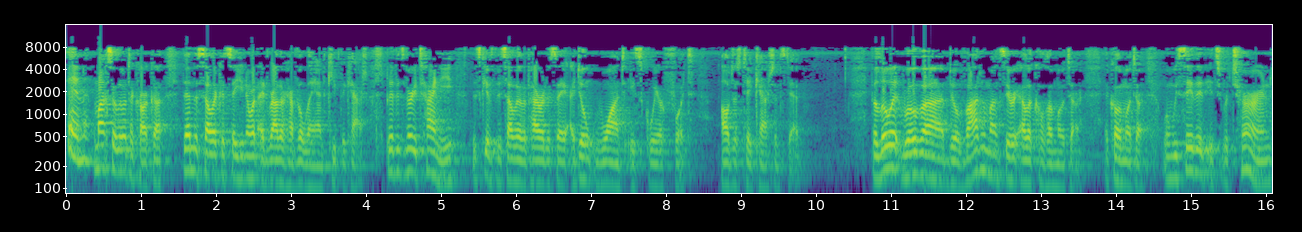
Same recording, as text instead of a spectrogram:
then karka, then the seller could say, you know what, I'd rather have the land, keep the cash. But if it's very tiny, this gives the seller the power to say, I don't want a square foot, I'll just take cash instead. Rova bilvadu When we say that it's returned,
